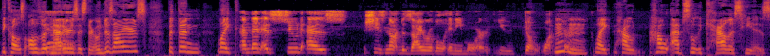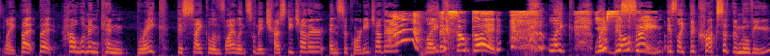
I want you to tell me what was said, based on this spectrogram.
because all that Mm-hmm. Yeah. matters is their own desires but then like And then as soon as she's not desirable anymore, you don't want her. like how how absolutely callous he is like but but how women can break this cycle of violence when they trust each other and support each other like That's so good. like You're like this so scene right. is like the crux of the movie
